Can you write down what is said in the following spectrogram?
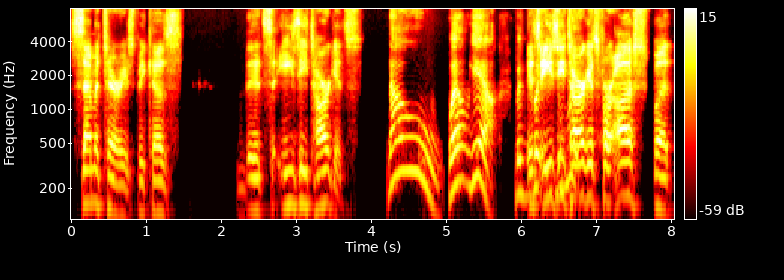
cemeteries because it's easy targets. No, well, yeah, but It's but easy targets for us, but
